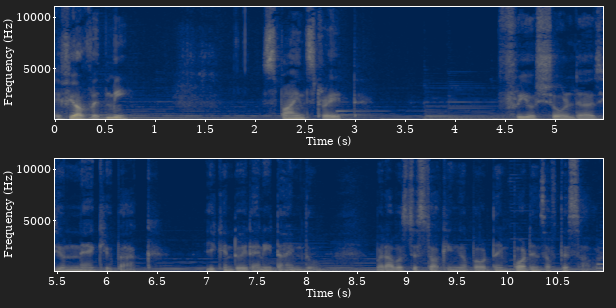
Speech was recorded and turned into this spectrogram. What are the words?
if you're with me, spine straight, free your shoulders, your neck, your back. You can do it anytime though, but I was just talking about the importance of this hour.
